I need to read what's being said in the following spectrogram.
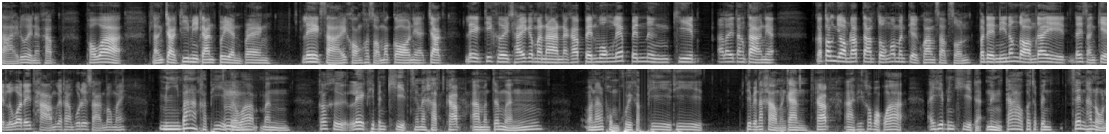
สายด้วยนะครับ เพราะว่าหลังจากที่มีการเปลี่ยนแปลงเลขสายของคสมกเนี่ยจากเลขที่เคยใช้กันมานานนะครับ เป็นวงเล็บเป็นหนึ่งขีดอะไรต่างๆเนี่ย ก็ต้องยอมรับตามตรงว่ามันเกิดความสับสน ประเด็นนี้น้องดอมได้ได้สังเกตหรือว่าได้ถามกับทางผู้โดยสารบ้างไหมมีบ้างครับพี่อืมแต่ว่ามันก็คือเลขที่เป็นขีดใช่ไหมครับครับอ่ามันจะเหมือนวันนั้นผมคุยกับพี่ที่ที่เป็นนักข่าวเหมือนกันครับอ่าพี่เขาบอกว่าไอ้ที่เป็นขีดอะหนึ่งเก้าก็จะเป็นเส้นถนน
